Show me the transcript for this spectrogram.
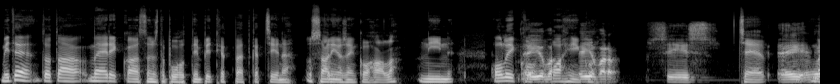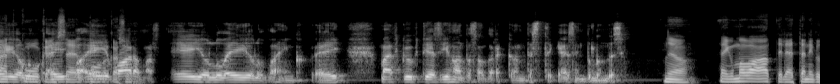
Miten tota, me Erik Carlsonista puhuttiin pitkät pätkät siinä Sanjosen kohdalla, niin oliko ei vahinko? Ei var- siis se ei, Matt ei ollut, ei, se ei, varmasti, ei ollut, ei ollut vahinko, ei. Matt Cook tiesi ihan tasan tarkkaan, mitä se tekee siinä tilanteessa. Joo, Eikö mä vaan ajattelin, että niinku,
